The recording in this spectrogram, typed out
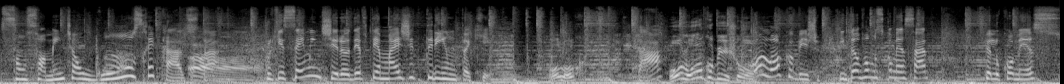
são somente alguns recados, tá? Ah. Porque sem mentira, eu devo ter mais de 30 aqui, Ô, louco. tá? Ô, louco, bicho! Ô, louco, bicho. Então vamos começar pelo começo,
